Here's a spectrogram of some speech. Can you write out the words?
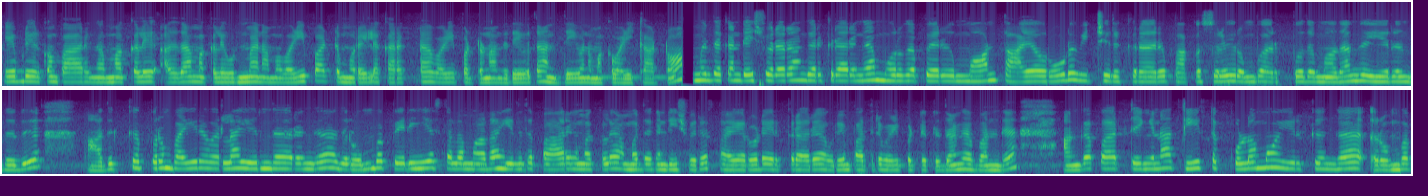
எப்படி இருக்கும் பாருங்கள் மக்களே அதுதான் மக்களே உண்மை. நம்ம வழிபாட்டு முறையில் கரெக்டாக வழிபட்டணும் அந்த தெய்வத்தை அந்த தெய்வம் நமக்கு வழிகாட்டும் அமிர்தகண்டேஸ்வரர் அங்கே இருக்கிறாருங்க. முருகப்பெருமான் தாயாரோடு வீற்றிருக்கிறாரு. பார்க்க சொல்லி ரொம்ப அற்புதமாக தாங்க இருந்தது. அதுக்கப்புறம் பைரவர்லாம் இருந்தாருங்க. அது ரொம்ப பெரிய ஸ்தலமாக தான் இருந்து பாருங்க மக்களை. அமிர்தகண்டீஸ்வரர் தாயாரோடு இருக்கிறாரு. அவரையும் பார்த்துட்டு வழிபட்டுட்டு தாங்க வந்தேன். அங்கே பார்த்தீங்கன்னா தீர்த்த குளமும் இருக்குங்க. ரொம்ப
